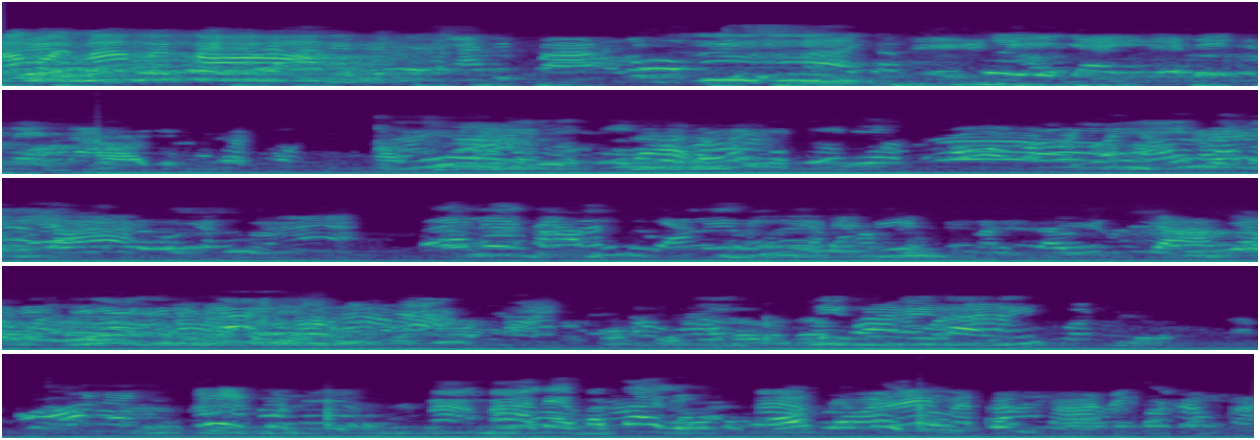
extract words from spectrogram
อร่อยมากเลยค่ะที่ปลาตุ้มขายกับตัวใหญ่ๆเลยได้เลยจ้าได้ได้มันไม่หมดเลยไม่หมดเลยจ้าไปเล่นน้ำไม่อยากไม่อยากเล่นอยากเนี่ยได้นี่ใครล่ะนี่เอ๊ะมามาเดี๋ยวมาใต้รถมาได้มาตั้งมาได้ก็ตั้งมา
